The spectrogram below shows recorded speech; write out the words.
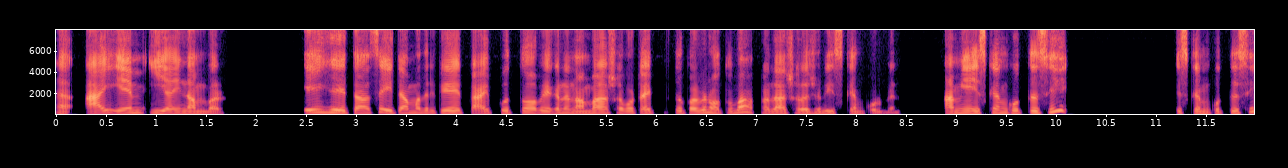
হ্যাঁ, আইএমইআই নাম্বার। এই যে এটা আছে এটা আমাদেরকে টাইপ করতে হবে। এখানে নাম্বার আসার পর টাইপ করতে পারবেন অথবা আপনারা সরাসরি স্ক্যান করবেন। আমি স্ক্যান করতেছি। স্ক্যান করতেছি।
